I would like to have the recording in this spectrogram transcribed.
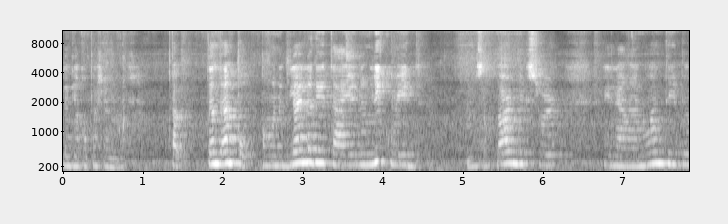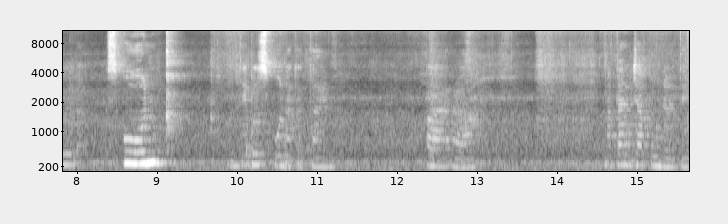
lagyan ko pa siya ng pag, tandaan po, kung naglalagay tayo ng liquid sa flour mixture, kailangan 1 tablespoon 1 tablespoon at a time para matansya po natin.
